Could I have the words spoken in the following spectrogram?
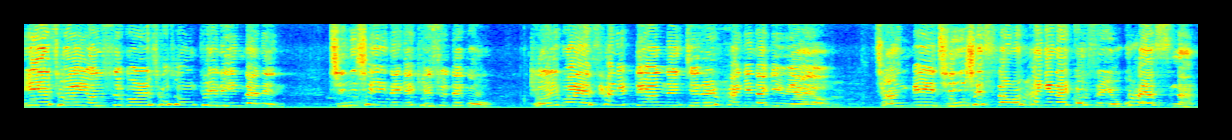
이에 저희 연수구 소송 대리인단은 진실되게 개수되고 결과에 산입되었는지를 확인하기 위하여 장비의 진실성을 확인할 것을 요구하였으나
